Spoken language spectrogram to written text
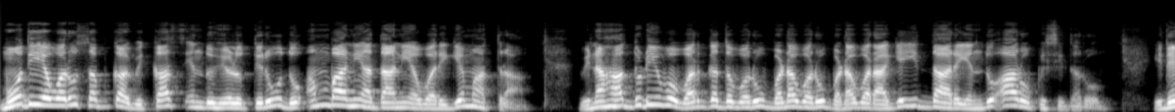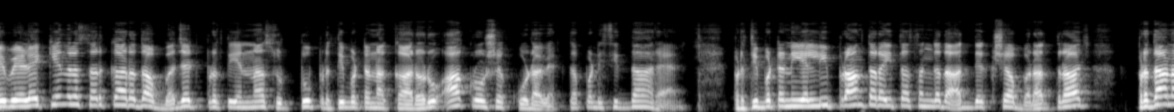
ಮೋದಿಯವರು ಸಬ್ಕಾ ವಿಕಾಸ್ ಎಂದು ಹೇಳುತ್ತಿರುವುದು ಅಂಬಾನಿ ಅದಾನಿ ಅವರಿಗೆ ಮಾತ್ರ. ವಿನಃ ದುಡಿಯುವ ವರ್ಗದವರು ಬಡವರು ಬಡವರಾಗೇ ಇದ್ದಾರೆ ಎಂದು ಆರೋಪಿಸಿದರು. ಇದೇ ವೇಳೆ ಕೇಂದ್ರ ಸರ್ಕಾರದ ಬಜೆಟ್ ಪ್ರತಿಯನ್ನ ಸುಟ್ಟು ಪ್ರತಿಭಟನಾಕಾರರು ಆಕ್ರೋಶ ಕೂಡ ವ್ಯಕ್ತಪಡಿಸಿದ್ದಾರೆ. ಪ್ರತಿಭಟನೆಯಲ್ಲಿ ಪ್ರಾಂತ ರೈತ ಸಂಘದ ಅಧ್ಯಕ್ಷ ಭರತ್ರಾಜ್, ಪ್ರಧಾನ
